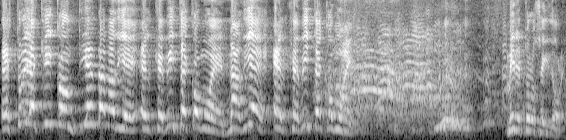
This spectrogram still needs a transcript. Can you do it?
Estoy aquí con tienda Nadie, el que viste como es. Nadie, el que viste como es. Mire todos los seguidores.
